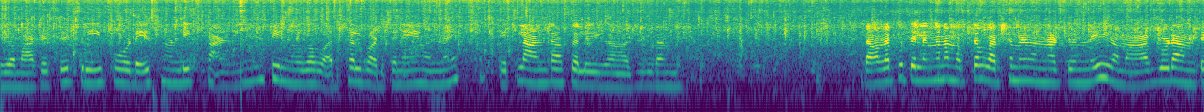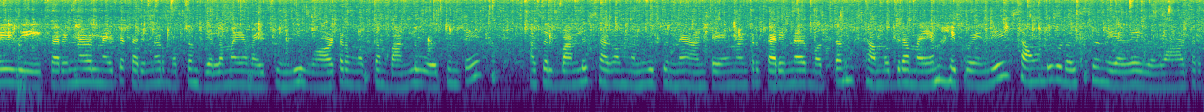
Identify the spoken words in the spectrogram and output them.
ఇక మాకైతే త్రీ ఫోర్ డేస్ నుండి కంటిన్యూగా వర్షాలు పడుతూనే ఉన్నాయి. ఎట్లా అంటే అసలు ఇక చూడండి. దాదాపు తెలంగాణ మొత్తం వర్షమే ఉన్నట్టుంది. ఇక మాకు కూడా అంతే ఇది కరీంనగర్లో అయితే కరీంనగర్ మొత్తం జలమయం అవుతుంది వాటర్ మొత్తం బండ్లు పోతుంటే అసలు బండ్లు సగం మునుగుతున్నాయి. అంటే ఏమంటారు? కరీంనగర్ మొత్తం సముద్రమయం అయిపోయింది. సౌండ్ కూడా వస్తుంది కదా ఇక వాటర్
